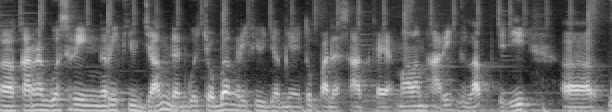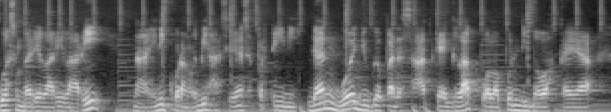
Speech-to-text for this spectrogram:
uh, karena gue sering nge-review jam dan gue coba nge-review jamnya itu pada saat kayak malam hari gelap. Jadi uh, gue sembari lari-lari. Nah ini kurang lebih hasilnya seperti ini. Dan gue juga pada saat kayak gelap walaupun di bawah kayak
